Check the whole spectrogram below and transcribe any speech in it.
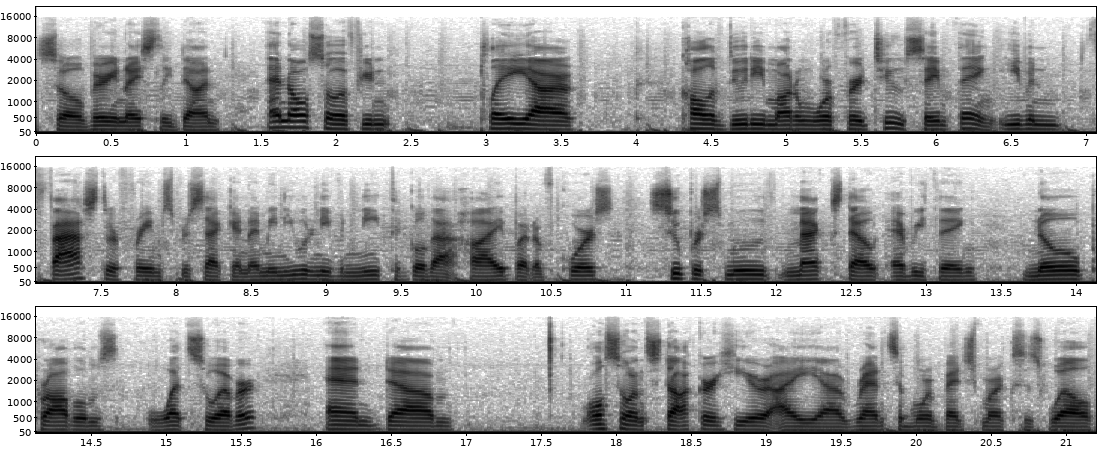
so very nicely done. And also if you play uh, Call of Duty Modern Warfare 2 same thing even faster frames per second. I mean you wouldn't even need to go that high but of course super smooth maxed out everything no problems whatsoever. And um, also on Stalker here I uh, ran some more benchmarks as well.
